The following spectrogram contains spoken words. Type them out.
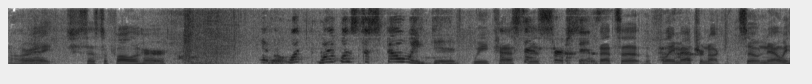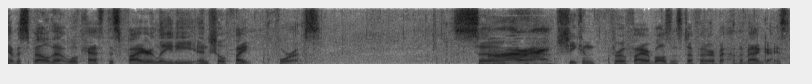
All right, she says to follow her. Yeah, but what what was the spell we did? We cast that this. person? That's a flame atronach. So now we have a spell that will cast this fire lady, and she'll fight for us. So All right. she can throw fireballs and stuff at, our, at the bad guys.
